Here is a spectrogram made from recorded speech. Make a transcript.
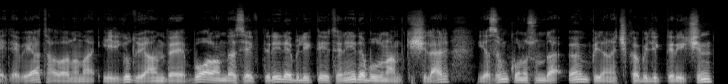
edebiyat alanına ilgi duyan ve bu alanda zevkleriyle birlikte yeteneği de bulunan kişiler yazım konusunda ön plana çıkabildikleri için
